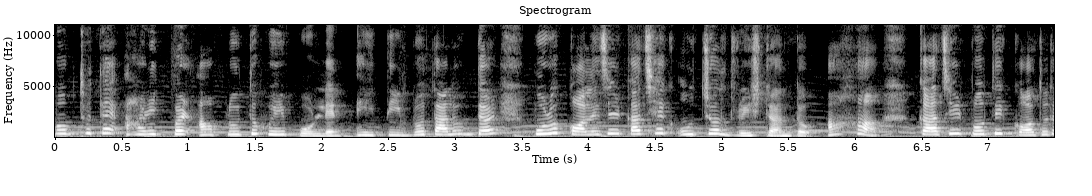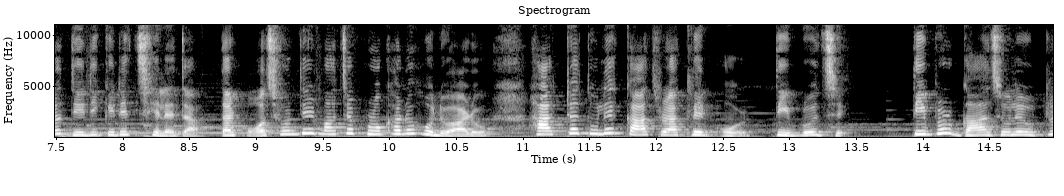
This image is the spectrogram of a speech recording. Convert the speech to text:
মুগ্ধতায় আরেকবার আপ্লুত হয়ে পড়লেন। এই তীব্র তালুকদার পুরো কলেজের কাছে এক উজ্জ্বল দৃষ্টান্ত। আহা, কাজের প্রতি কতটা ডেডিকেটেড ছেলেটা। তার পছন্দের মাত্রা প্রখানো হলো আরও হাতটা তুলে কাত রাখলেন ওর। তীব্র তীব্রর গা জ্বলে উঠল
